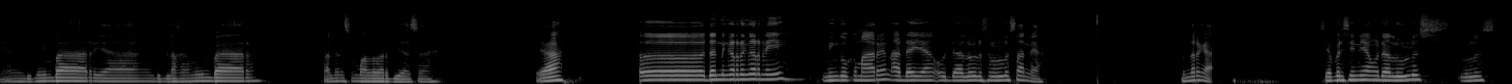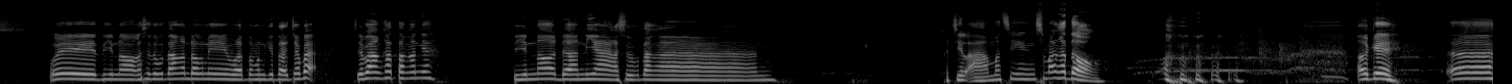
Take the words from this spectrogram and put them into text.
yang di mimbar, yang di belakang mimbar. Kalian semua luar biasa. Ya. Eh dan dengar-dengar nih, minggu kemarin ada yang udah lulus-lulusan ya? Bener nggak? Siapa di sini yang udah lulus? Lulus. Wih, Tino, kasih tepuk tangan dong nih buat teman kita. Coba, coba angkat tangannya. Tino dan Nia, kasih tepuk tangan. Kecil amat sih, yang semangat dong. Oke, eh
